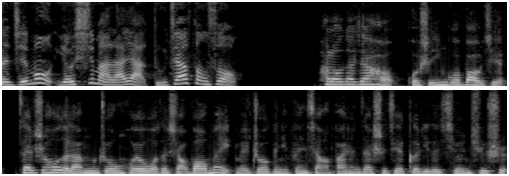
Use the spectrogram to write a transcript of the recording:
本节目由喜马拉雅独家放送。Hello，大家好，我是英国豹姐。在之后的栏目中，会有我的小豹妹每周给你分享发生在世界各地的奇闻趣事，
